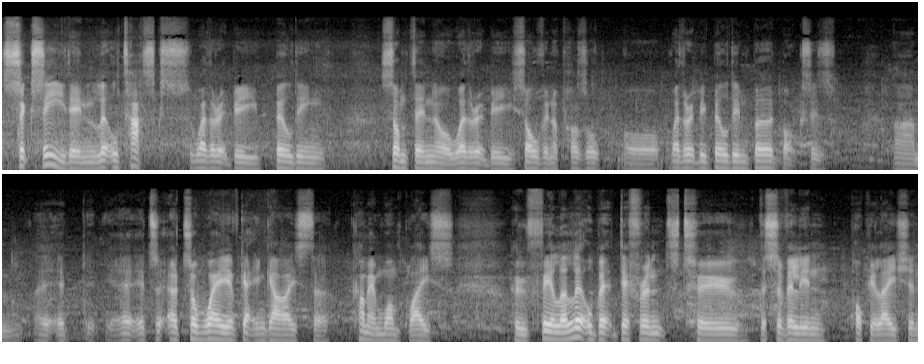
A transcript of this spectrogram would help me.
succeed in little tasks, whether it be building something or whether it be solving a puzzle or whether it be building bird boxes. Um, it, it, it's, it's a way of getting guys to come in one place who feel a little bit different to the civilian population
